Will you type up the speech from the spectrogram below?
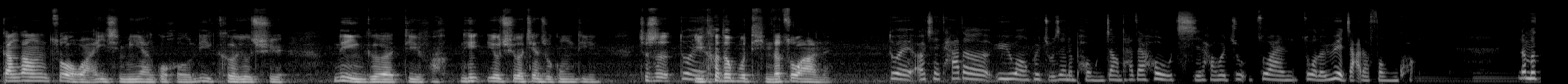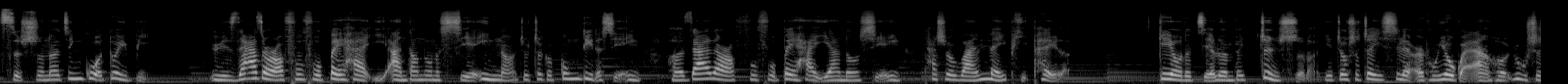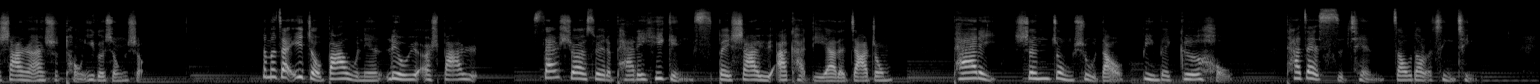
刚刚做完一起命案过后，立刻又去另一个地方，另 又去了建筑工地，就是一刻都不停的作案呢。对，而且他的欲望会逐渐的膨胀，他在后期他会做作案做的越加的疯狂。那么此时呢，经过对比，与 Zazar 夫妇被害一案当中的鞋印呢，就这个工地的鞋印和 Zazar 夫妇被害一案中的鞋印，它是完美匹配了。Gill 的结论被证实了，也就是这一系列儿童诱拐案和入室杀人案是同一个凶手。那么，在一九八五年六月二十八日，三十二岁的 Patty Higgins 被杀于阿卡迪亚的家中。Patty 身中数刀，并被割喉。他在死前遭到了性侵。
